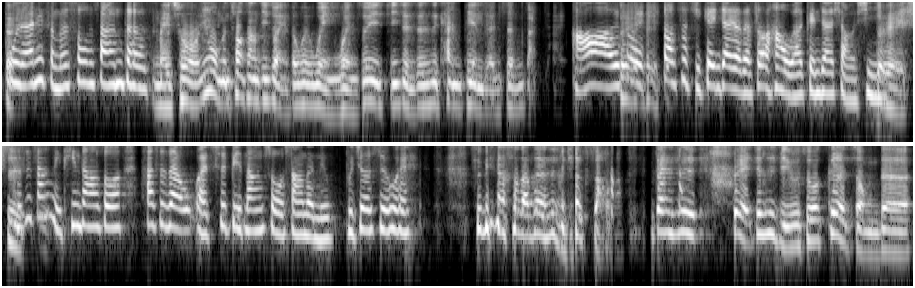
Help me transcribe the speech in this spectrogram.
不然你怎么受伤的？没错，因为我们创伤急转也都会问一问，所以急诊真是看遍人生百态。好，所以让自己更加有的时候哈，我要更加小心。对，是。可是当你听到说他是在呃吃便当受伤的，你不就是会吃便当受伤真的是比较少啊？但是对，就是比如说各种的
